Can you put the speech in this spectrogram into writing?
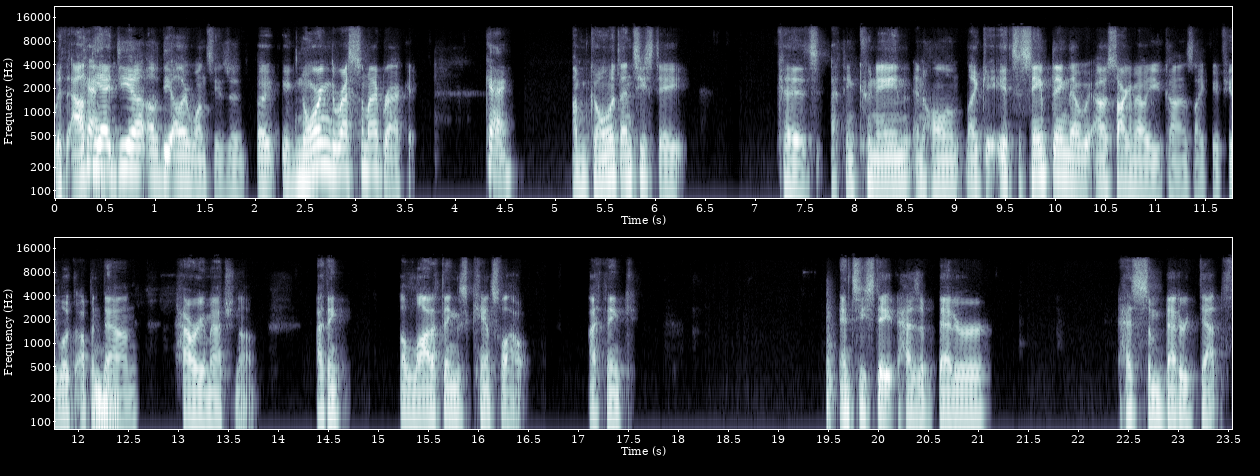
without okay. the idea of the other one season, uh, ignoring the rest of my bracket. Okay. I'm going with NC State because I think Cunane and Holm, like it's the same thing that I was talking about with UConn. It's like if you look up and mm-hmm. down, how are you matching up? I think a lot of things cancel out. I think NC State has a better has some better depth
